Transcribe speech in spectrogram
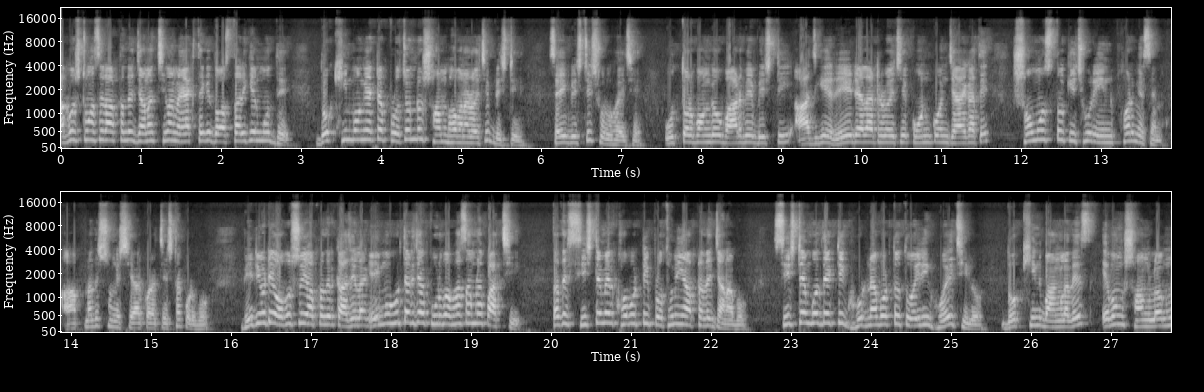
আগস্ট মাসের আপনাদের জানাচ্ছিলাম এক থেকে দশ তারিখের মধ্যে দক্ষিণবঙ্গে একটা প্রচণ্ড সম্ভাবনা রয়েছে বৃষ্টির সেই বৃষ্টি শুরু হয়েছে। উত্তরবঙ্গেও বাড়বে বৃষ্টি। আজকে রেড অ্যালার্ট রয়েছে কোন কোন জায়গাতে। সমস্ত কিছুর ইনফরমেশন আপনাদের সঙ্গে শেয়ার করার চেষ্টা করব। ভিডিওটি অবশ্যই আপনাদের কাজে লাগে এই মুহূর্তের যা পূর্বাভাস আমরা পাচ্ছি, তাতে সিস্টেমের খবরটি প্রথমেই আপনাদের জানাব। সিস্টেম বলতে একটি ঘূর্ণাবর্ত তৈরি হয়েছিল দক্ষিণ বাংলাদেশ এবং সংলগ্ন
